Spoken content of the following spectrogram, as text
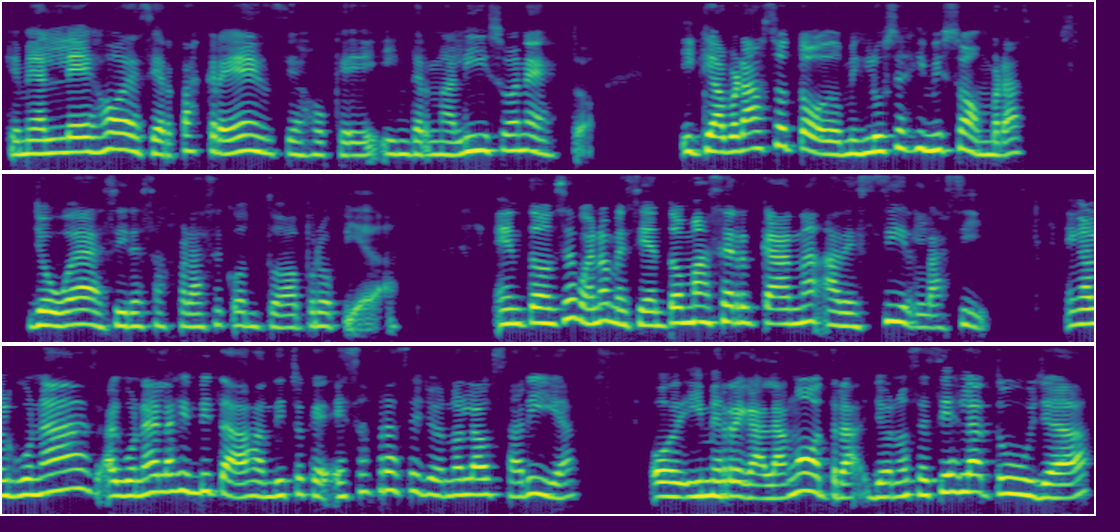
que me alejo de ciertas creencias o que internalizo en esto y que abrazo todo, mis luces y mis sombras, yo voy a decir esa frase con toda propiedad. Entonces, bueno, me siento más cercana a decirla así. En algunas, algunas de las invitadas han dicho que esa frase yo no la usaría o, y me regalan otra. Yo no sé si es la tuya,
